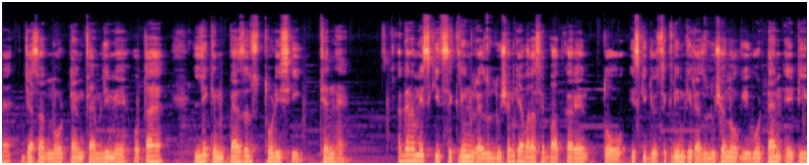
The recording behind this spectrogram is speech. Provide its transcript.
ہے، جیسا نوٹ ٹین فیملی میں ہوتا ہے، لیکن بیزلز تھوڑی سی تھن ہے اگر ہم اس کی سکرین ریزولوشن کے حوالہ سے بات کریں تو اس کی جو سکرین کی ریزولوشن ہوگی وہ ten eighty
